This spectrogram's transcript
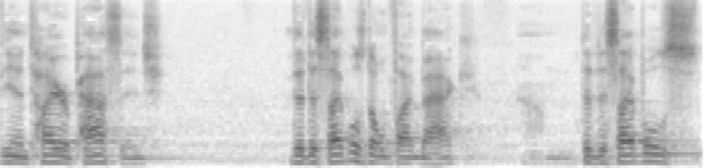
the entire passage. The disciples don't fight back The disciples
